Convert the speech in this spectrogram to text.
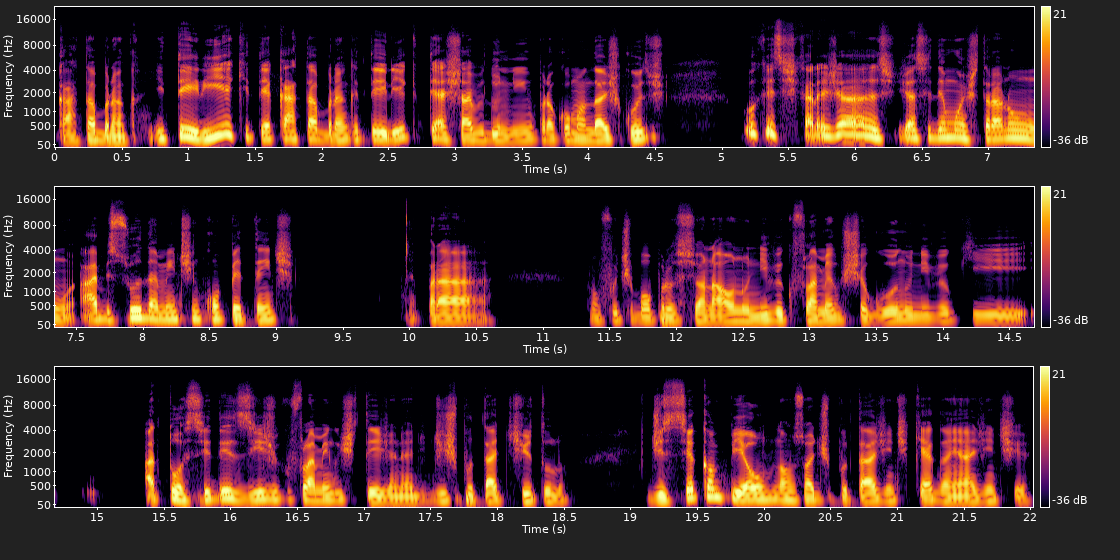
Carta branca. E teria que ter carta branca, teria que ter a chave do ninho para comandar as coisas, porque esses caras já, já se demonstraram absurdamente incompetentes para um futebol profissional no nível que o Flamengo chegou, no nível que a torcida exige que o Flamengo esteja, né? De disputar título, de ser campeão, não só disputar, a gente quer ganhar, a gente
